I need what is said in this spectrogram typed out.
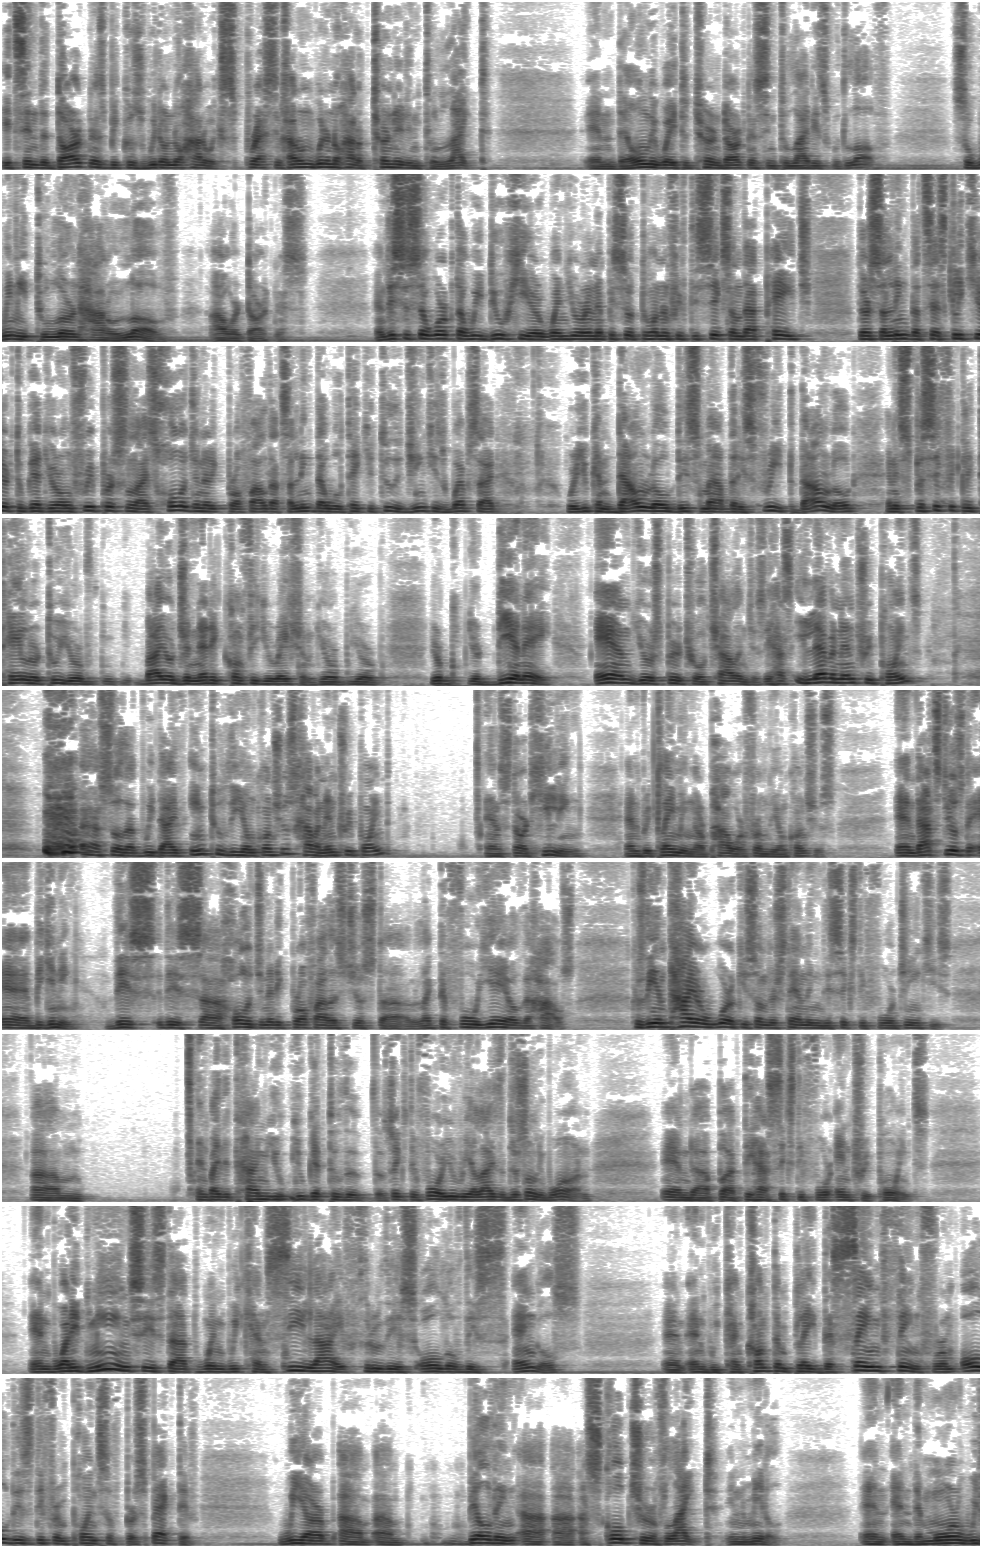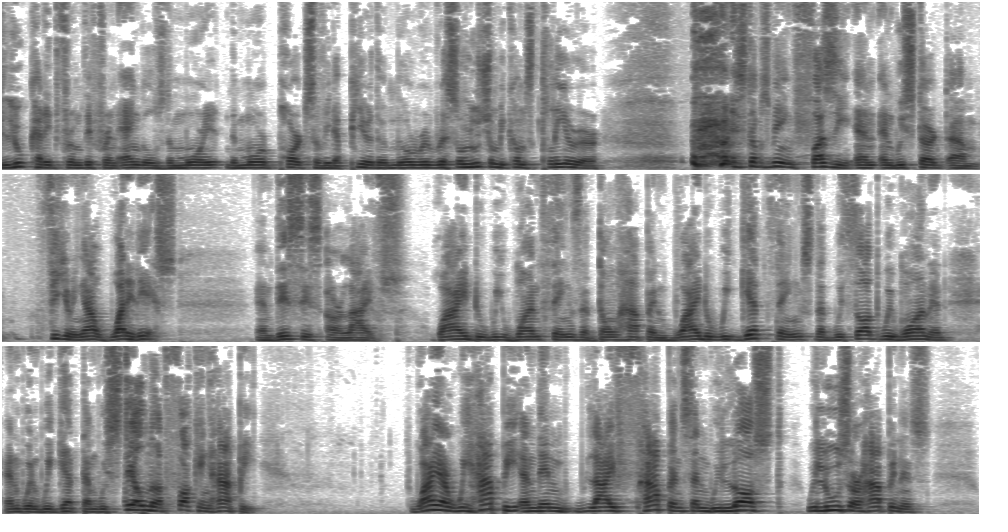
It's in the darkness because we don't know how to express it. How don't, we don't know how to turn it into light. And the only way to turn darkness into light is with love. So we need to learn how to love our darkness. And this is a work that we do here when you're in episode 256 on that page. There's a link that says click here to get your own free personalized hologenetic profile. That's a link that will take you to the Gene Keys website where you can download this map that is free to download and it's specifically tailored to your biogenetic configuration, your your your your DNA and your spiritual challenges. It has 11 entry points so that we dive into the unconscious, have an entry point and start healing and reclaiming our power from the unconscious. And that's just the uh, beginning. This this uh, hologenetic profile is just uh, like the foyer of the house, because the entire work is understanding the 64 gene keys. Um, and by the time you, you get to the, the 64, you realize that there's only one, and uh, but it has 64 entry points. And what it means is that when we can see life through this all of these angles, and, and we can contemplate the same thing from all these different points of perspective, we are um, um, building a, a, a sculpture of light in the middle. And and the more we look at it from different angles the more the more parts of it appear the more resolution becomes clearer. It stops being fuzzy and and we start um, figuring out what it is. And this is our lives. Why do we want things that don't happen? Why do we get things that we thought we wanted? And when we get them we're still not fucking happy why are we happy and then life happens and we lost we lose our happiness.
